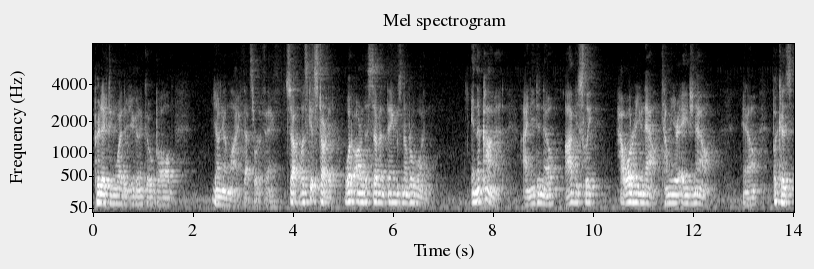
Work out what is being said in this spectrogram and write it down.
predicting whether you're going to go bald young in life, that sort of thing. So let's get started. What are the seven things? Number one, in the comment, I need to know, obviously, how old are you now? Tell me your age now, you know, because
